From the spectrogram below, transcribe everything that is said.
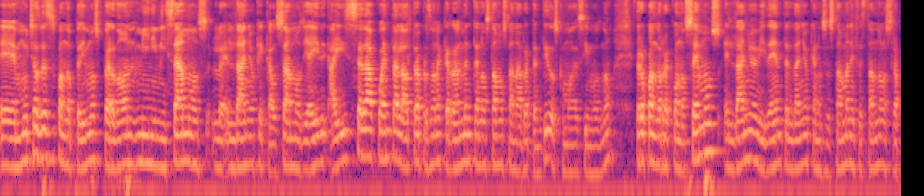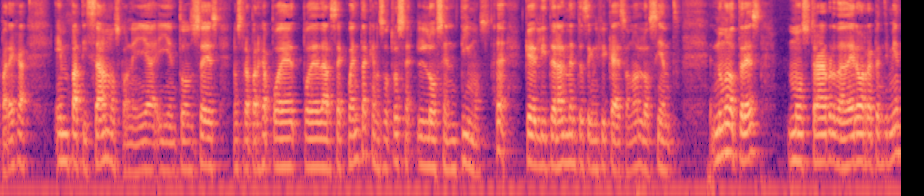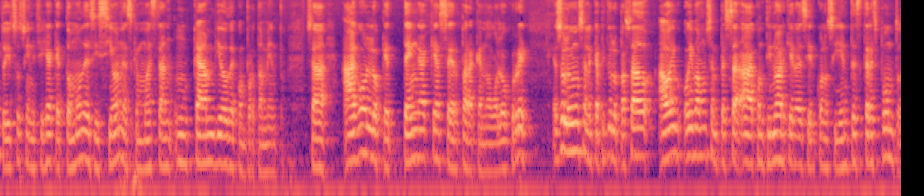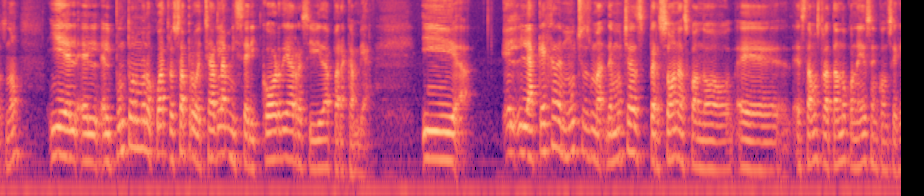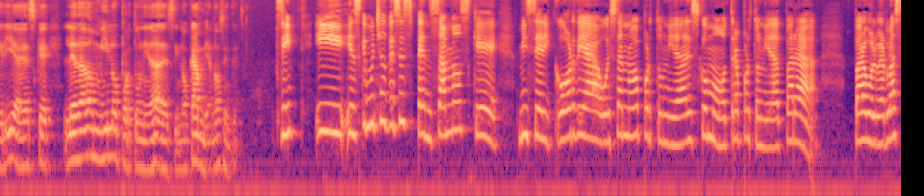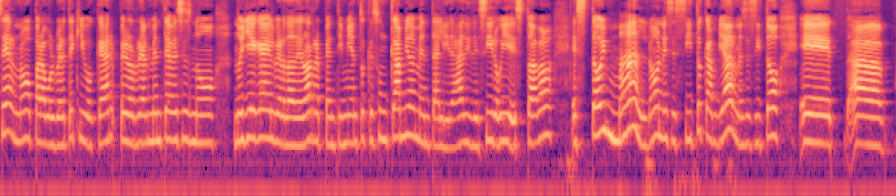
Eh, muchas veces cuando pedimos perdón minimizamos el daño que causamos y ahí, ahí se da cuenta la otra persona que realmente no estamos tan arrepentidos como decimos, ¿no? Pero cuando reconocemos el daño evidente, el daño que nos está manifestando nuestra pareja, empatizamos con ella y entonces nuestra pareja puede, puede darse cuenta que nosotros lo sentimos, que literalmente significa eso, ¿no? Lo siento. Número tres, mostrar verdadero arrepentimiento y eso significa que tomo decisiones que muestran un cambio de comportamiento. O sea, hago lo que tenga que hacer para que no vuelva a ocurrir. Eso lo vimos en el capítulo pasado. Hoy, hoy vamos a empezar a continuar, quiero decir, con los siguientes tres puntos, ¿no? Y el, el, el punto número cuatro es aprovechar la misericordia recibida para cambiar. Y la queja de muchos de muchas personas cuando eh, estamos tratando con ellos en consejería es que le he dado mil oportunidades y no cambia, ¿no, Cintia? Sí, y, es que muchas veces pensamos que misericordia o esta nueva oportunidad es como otra oportunidad para para volverlo a hacer, ¿no? Para volverte a equivocar, pero realmente a veces no, no llega el verdadero arrepentimiento, que es un cambio de mentalidad y decir, oye, estaba, estoy mal, ¿no? Necesito cambiar, necesito eh,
